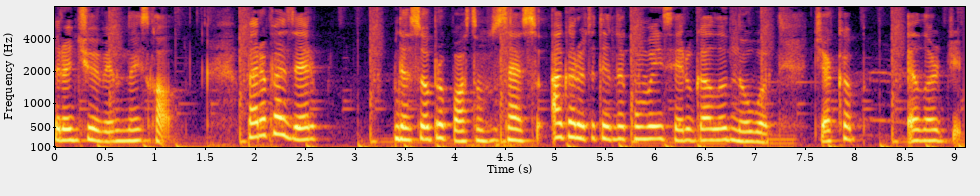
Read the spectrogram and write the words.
durante o evento na escola. Para fazer da sua proposta um sucesso, a garota tenta convencer o galã Noah, Jacob Elordi,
